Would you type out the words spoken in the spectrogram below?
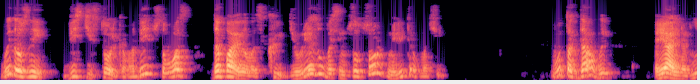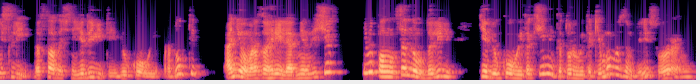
Вы должны ввести столько воды, чтобы у вас добавилось к диурезу 840 мл мочи. Вот тогда вы реально внесли достаточно ядовитые белковые продукты, о нем разогрели обмен веществ, и вы полноценно удалили те белковые токсины, которые вы таким образом ввели в свой организм.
